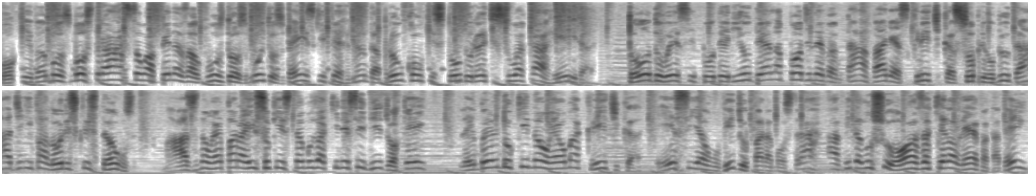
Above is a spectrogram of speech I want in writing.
O que vamos mostrar são apenas alguns dos muitos bens que Fernanda Brum conquistou durante sua carreira. Todo esse poderio dela pode levantar várias críticas sobre humildade e valores cristãos, mas não é para isso que estamos aqui nesse vídeo, ok? Lembrando que não é uma crítica, esse é um vídeo para mostrar a vida luxuosa que ela leva, tá bem?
